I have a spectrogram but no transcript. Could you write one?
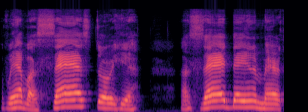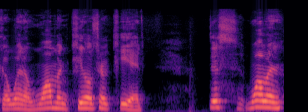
We have a sad story here. A sad day in America when a woman kills her kid. This woman,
